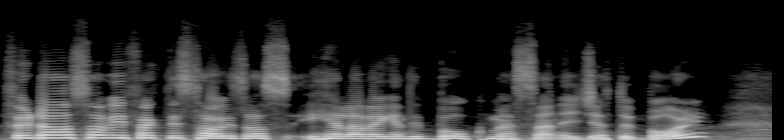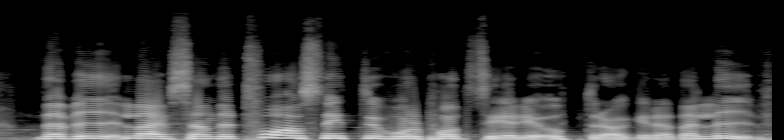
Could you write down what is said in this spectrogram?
För idag så har vi faktiskt tagit oss hela vägen till Bokmässan i Göteborg där vi livesänder två avsnitt ur vår poddserie Uppdrag rädda liv.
